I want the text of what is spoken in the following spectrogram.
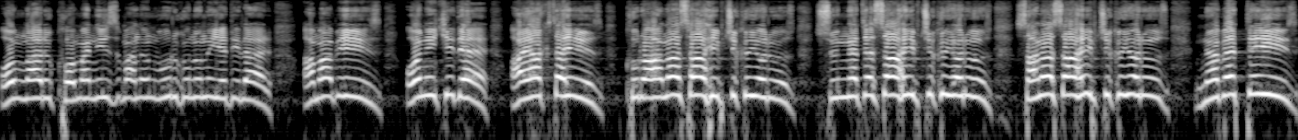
Onlar komünizmanın vurgununu yediler. Ama biz 12'de ayaktayız. Kur'an'a sahip çıkıyoruz. Sünnete sahip çıkıyoruz. Sana sahip çıkıyoruz. Nöbetteyiz.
